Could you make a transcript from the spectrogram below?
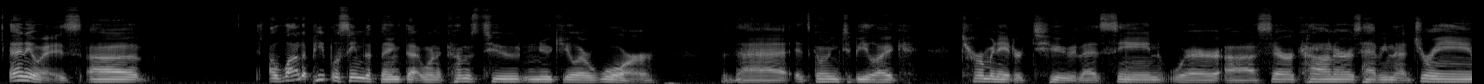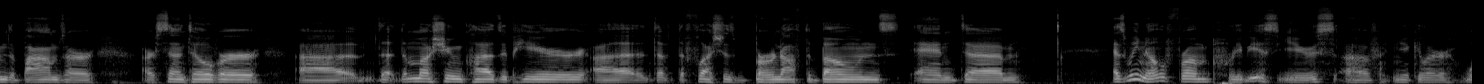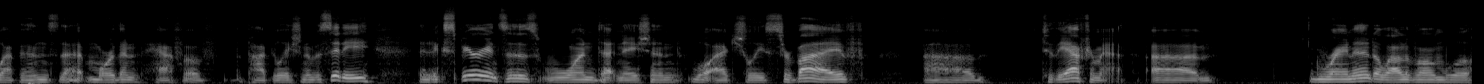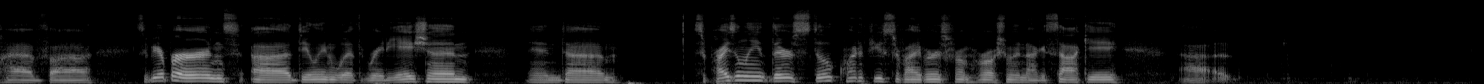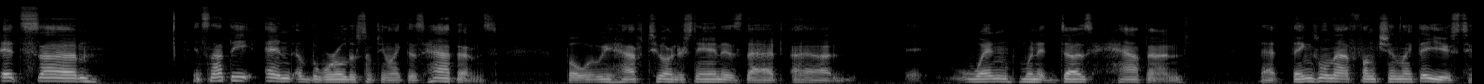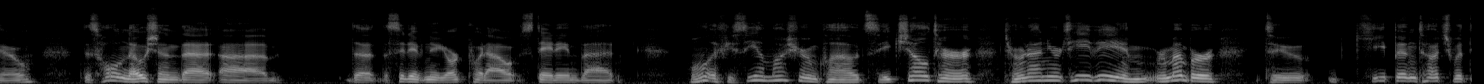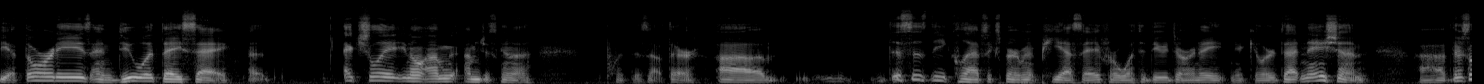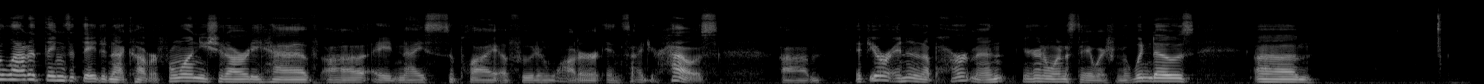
anyways, uh, a lot of people seem to think that when it comes to nuclear war, that it's going to be like Terminator 2, that scene where uh, Sarah Connor is having that dream, the bombs are are sent over, uh, the the mushroom clouds appear. Uh, the the flesh is burned off the bones, and um, as we know from previous use of nuclear weapons, that more than half of the population of a city that experiences one detonation will actually survive um, to the aftermath. Um, granted, a lot of them will have uh, severe burns, uh, dealing with radiation, and um, surprisingly, there's still quite a few survivors from Hiroshima and Nagasaki. Uh, it's um, it's not the end of the world if something like this happens, but what we have to understand is that uh, when when it does happen, that things will not function like they used to. This whole notion that uh, the the city of New York put out, stating that well, if you see a mushroom cloud, seek shelter, turn on your TV, and remember to keep in touch with the authorities and do what they say. Uh, actually, you know, I'm I'm just gonna put this out there. Um, this is the collapse experiment PSA for what to do during a nuclear detonation. Uh, there's a lot of things that they did not cover. For one, you should already have uh, a nice supply of food and water inside your house. Um, if you're in an apartment, you're going to want to stay away from the windows. Um,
